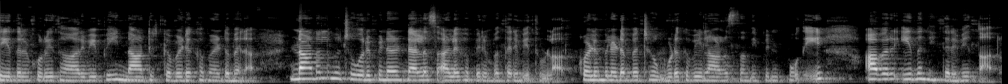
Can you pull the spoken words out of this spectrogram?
தேர்தல் குறித்த அறிவிப்பை நாட்டிற்கு விடுக்க வேண்டும் என நாடாளுமன்ற உறுப்பினர் டலஸ் அழகு பெரும்பு தெரிவித்துள்ளார். கொழும்பில் இடம்பெற்ற ஊடகவியலாளர் சந்திப்பின் போதே அவர் இதனை தெரிவித்தார்.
